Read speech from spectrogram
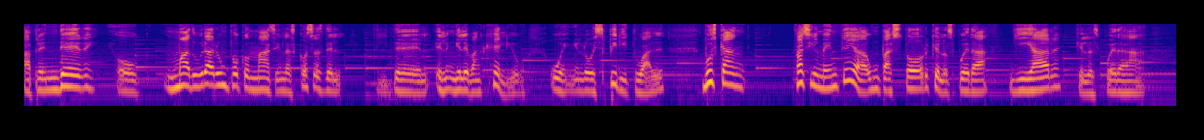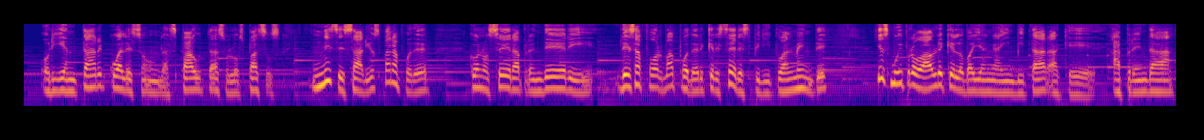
aprender o madurar un poco más en las cosas del, en el Evangelio o en lo espiritual, buscan fácilmente a un pastor que los pueda guiar, que los pueda orientar cuáles son las pautas o los pasos necesarios para poder conocer, aprender y de esa forma poder crecer espiritualmente. Y es muy probable que lo vayan a invitar a que aprenda,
